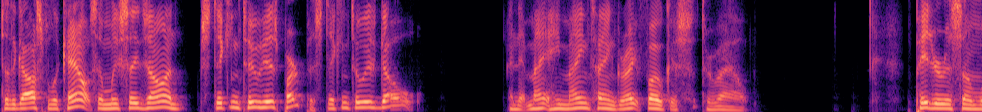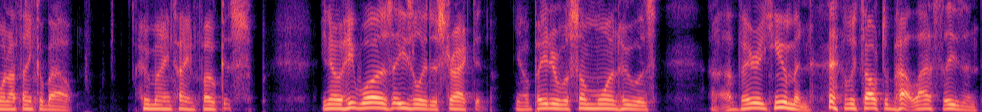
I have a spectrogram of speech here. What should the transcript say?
to the gospel accounts, and we see John sticking to his purpose, sticking to his goal. And it may, he maintained great focus throughout. Peter is someone I think about who maintained focus. You know, he was easily distracted. You know, Peter was someone who was a very human, as we talked about last season.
